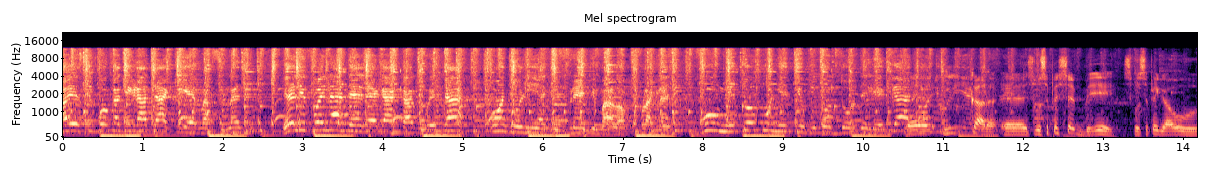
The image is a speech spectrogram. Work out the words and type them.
a esse boca de radar que é vacilante. Ele foi na delega caguetar, onde o linha de frente, maloca flagrante. Vomitou bonitinho pro doutor delegado, onde o É, e, cara, é, se você perceber, se você pegar o-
